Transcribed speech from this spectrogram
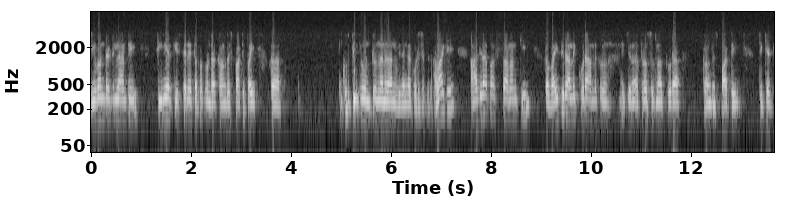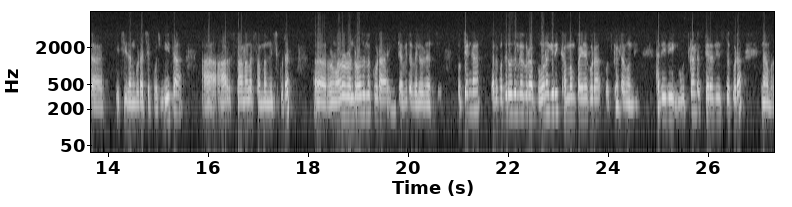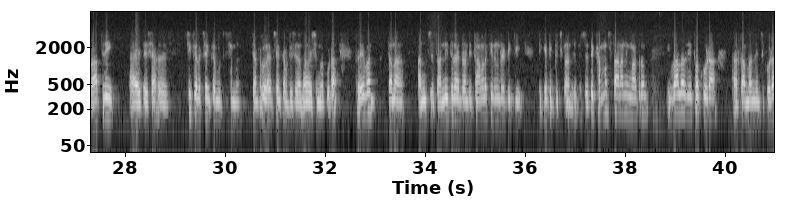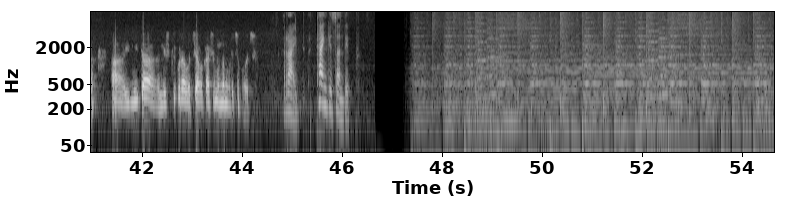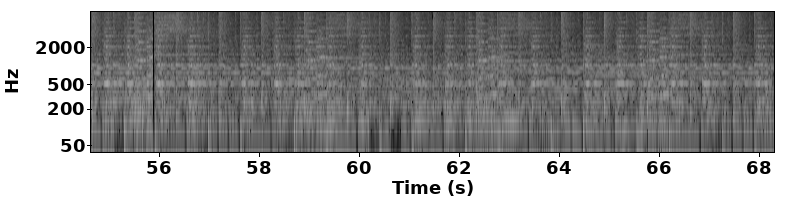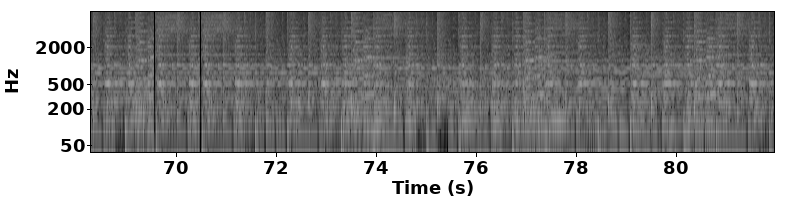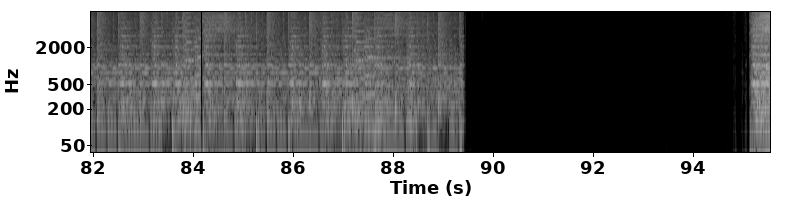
జీవన్ రెడ్డి లాంటి సీనియర్కి ఇస్తేనే తప్పకుండా కాంగ్రెస్ పార్టీపై ఒక గుర్తింపు ఉంటుందనే దాని విధంగా కూడా చెప్పింది. అలాగే ఆదిలాబాద్ స్థానానికి వైద్యురాలకి కూడా ఆమెకు ఇచ్చిన అతను కూడా కాంగ్రెస్ పార్టీ టికెట్ ఇచ్చిందని కూడా చెప్పవచ్చు. మిగతా ఆరు స్థానాలకు సంబంధించి కూడా మరో రెండు రోజుల్లో కూడా ఈ జాబితా వెలువడింది ముఖ్యంగా గత కొద్ది రోజులుగా కూడా భువనగిరి ఖమ్మం పైన కూడా ఉత్కంఠ ఉంది. అది ఇది ఉత్కంఠకు తెరదీస్తూ కూడా నా రాత్రి అయితే chief election committee central election committee సమావేశంలో కూడా రేవంత్ తన అన్- సన్నిహితులైనటువంటి తామల కిరణ్ రెడ్డికి టికెట్ ఇప్పించుకోవాలని చెప్పేసి. అయితే ఖమ్మం స్థానానికి మాత్రం ఇవాళ రేపు కూడా సంబంధించి కూడా ఈ మిగతా లిస్ట్ కూడా వచ్చే అవకాశం ఉందని కూడా చెప్పవచ్చు. Right thank you Sandeep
